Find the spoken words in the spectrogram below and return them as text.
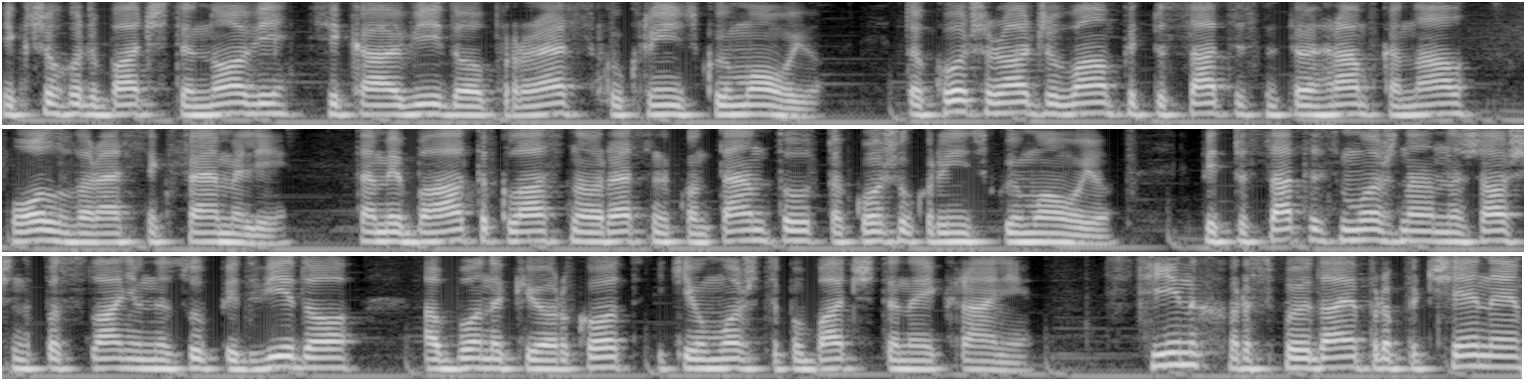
якщо хочеш бачити нові цікаві відео про рестлинг українською мовою. Також раджу вам підписатись на телеграм-канал All Wrestling Family. Там є багато класного рестлинг контенту також українською мовою. Підписатись можна, нажавши на посилання внизу під відео або на QR-код, який ви можете побачити на екрані. Стінг розповідає про причини,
